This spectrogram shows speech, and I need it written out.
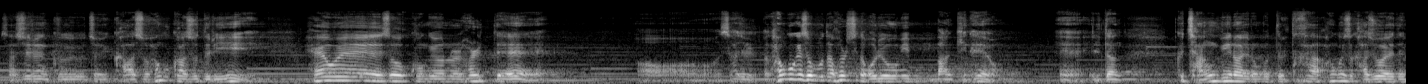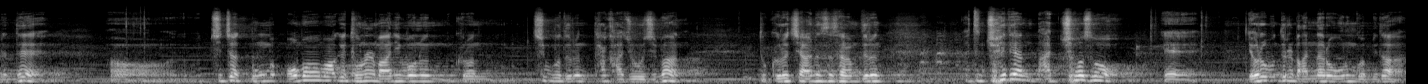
사실은 그 저희 가수 한국 가수들이 해외에서 공연을 할때 어, 사실 한국에서보다 훨씬 어려움이 많긴 해요. 예, 일단 그 장비나 이런 것들 다 한국에서 가져와야 되는데 어, 진짜 목- 어마어마하게 돈을 많이 버는 그런 친구들은 다 가져오지만 또 그렇지 않은 사람들은 하여튼 최대한 맞춰서 예, 여러분들을 만나러 오는 겁니다.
